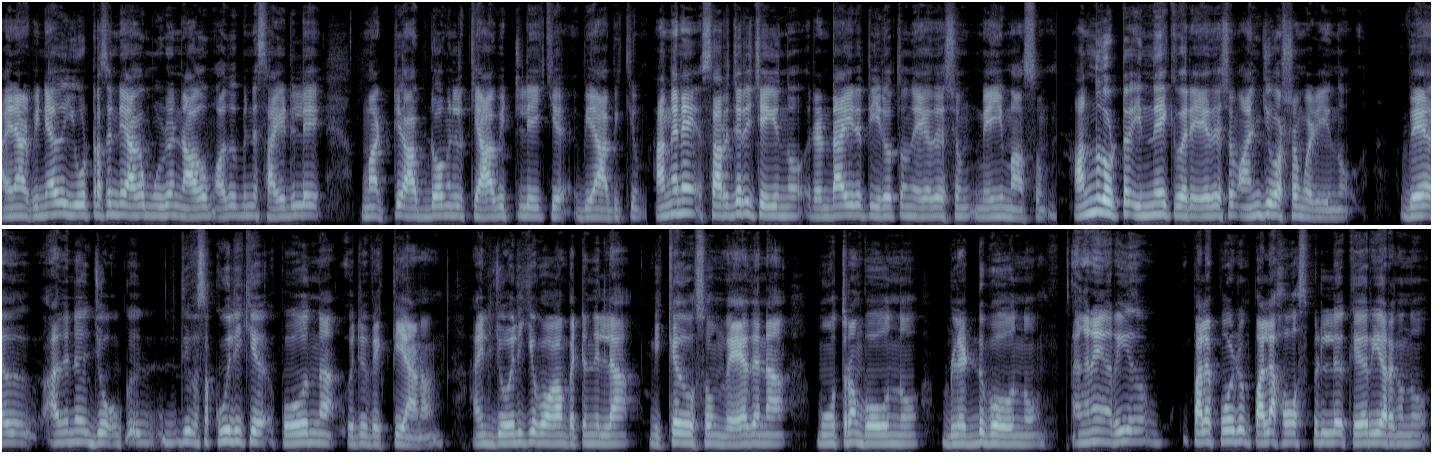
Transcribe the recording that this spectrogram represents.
അതിനാണ് പിന്നെ അത് യൂട്രസിന്റെ ആകെ മുഴുവൻ ആകും. അത് പിന്നെ സൈഡിലെ മറ്റ് അബ്ഡോമിനൽ ക്യാവിറ്റിലേക്ക് വ്യാപിക്കും. അങ്ങനെ സർജറി ചെയ്യുന്നു രണ്ടായിരത്തി ഇരുപത്തൊന്ന് ഏകദേശം മെയ് മാസം. അന്ന് തൊട്ട് ഇന്നേക്ക് വരെ ഏകദേശം അഞ്ച് വർഷം കഴിയുന്നു. വേ അതിന് ജോ ദിവസക്കൂലിക്ക് പോകുന്ന ഒരു വ്യക്തിയാണ്. അതിന് ജോലിക്ക് പോകാൻ പറ്റുന്നില്ല. മിക്ക ദിവസവും വേദന മൂത്രം പോകുന്നു ബ്ലഡ് പോകുന്നു. അങ്ങനെ റീ പലപ്പോഴും പല ഹോസ്പിറ്റലിൽ കയറി ഇറങ്ങുന്നു.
